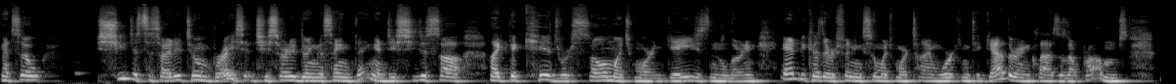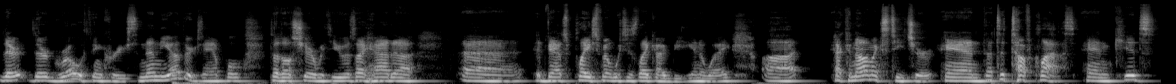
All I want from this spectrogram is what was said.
and so she just decided to embrace it and she started doing the same thing and she just saw like the kids were so much more engaged in the learning and because they were spending so much more time working together in classes on problems their their growth increased. And then the other example that i'll share with you is i had a uh, advanced placement which is like ib in a way uh, economics teacher and that's a tough class. And kids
